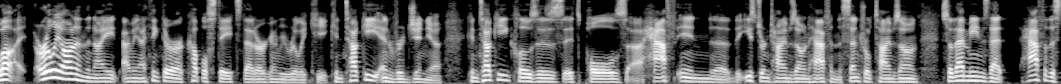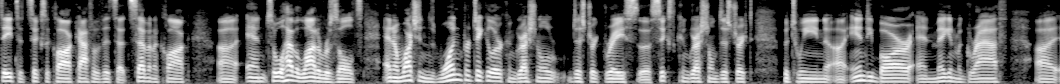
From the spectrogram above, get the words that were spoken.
Well, early on in the night, I mean, I think there are a couple states that are going to be really key Kentucky and Virginia. Kentucky closes its polls uh, half in uh, the Eastern time zone, half in the Central time zone. So that means that half of the states at six o'clock, half of it's at seven o'clock, uh, and so we'll have a lot of results. And I'm watching one particular congressional district race, the sixth congressional district, between uh, Andy Barr and Megan McGrath. Uh,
